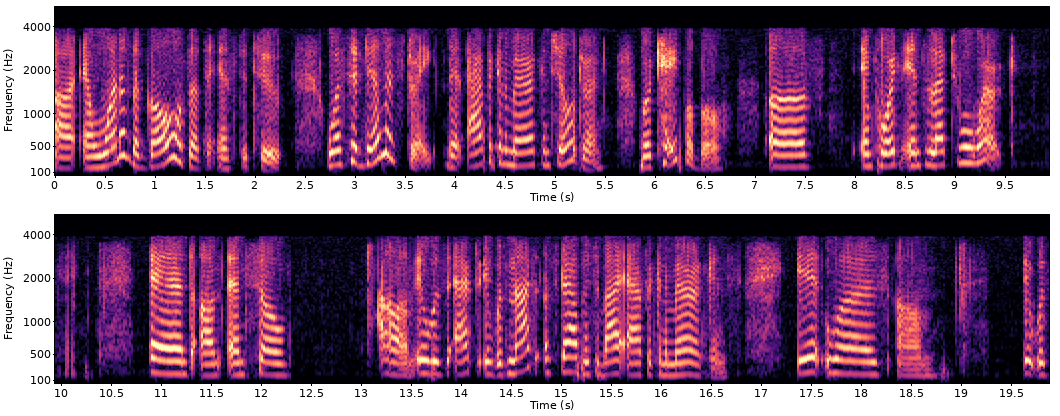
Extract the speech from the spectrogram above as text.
uh, and one of the goals of the institute was to demonstrate that African American children were capable of important intellectual work. And um, and so um, it was act it was not established by African Americans. It was um, it was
